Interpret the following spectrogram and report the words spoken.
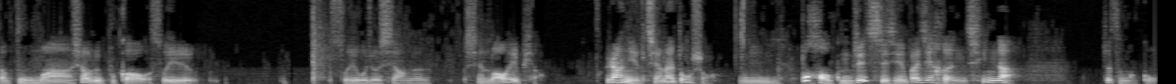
但补嘛效率不高，所以。所以我就想着先捞一票，让你先来动手。你不好攻这棋形，白棋很轻的，这怎么攻？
